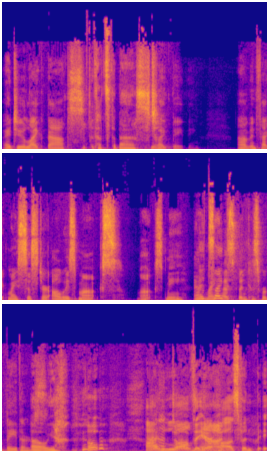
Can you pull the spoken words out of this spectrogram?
I do like baths. That's the best. do like bathing. Um, in fact, my sister always mocks mocks me and It's my like- husband because we're bathers. Oh yeah. Oh, I love that your husband. Ba-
